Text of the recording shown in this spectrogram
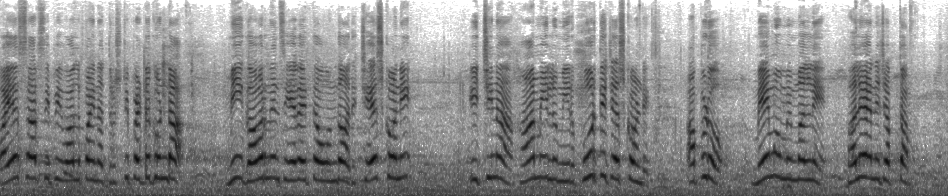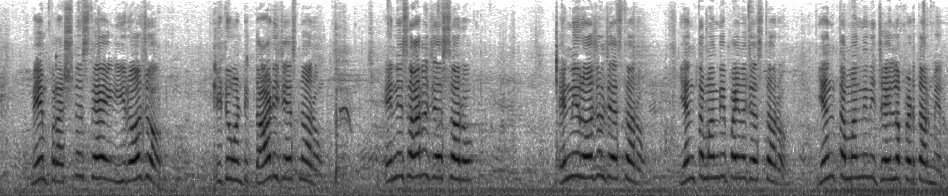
వైఎస్ఆర్సీపీ వాళ్ళపైన దృష్టి పెట్టకుండా మీ గవర్నెన్స్ ఏదైతే ఉందో అది చేసుకొని ఇచ్చిన హామీలు మీరు పూర్తి చేసుకోండి. అప్పుడు మేము మిమ్మల్ని భలే అని చెప్తాం. మేము ప్రశ్నిస్తే ఈరోజు ఇటువంటి దాడి చేస్తున్నారు. ఎన్నిసార్లు చేస్తారు? ఎన్ని రోజులు చేస్తారు? ఎంతమంది పైన చేస్తారు? ఎంతమందిని జైల్లో పెడతారు మీరు?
